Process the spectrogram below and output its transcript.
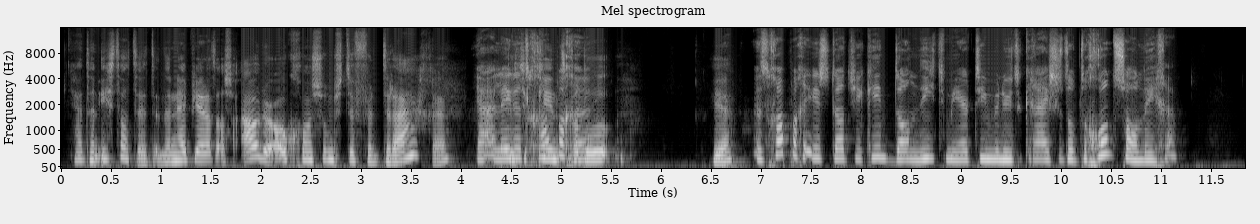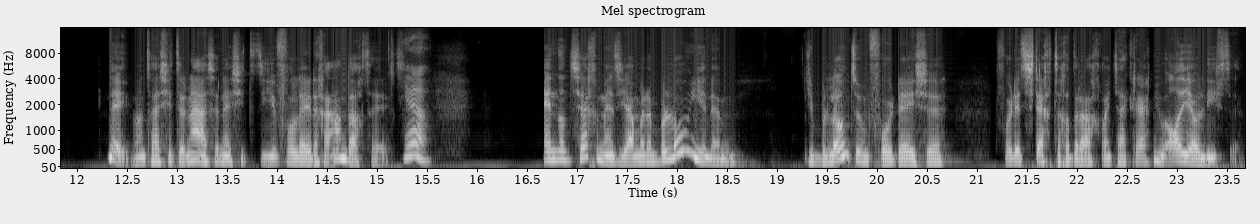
ja, dan is dat het. En dan heb jij dat als ouder ook gewoon soms te verdragen. Ja, alleen dat het grappige, wat- Ja? het grappige is dat je kind dan niet meer tien minuten krijsend op de grond zal liggen. Nee, want hij zit ernaast en hij ziet dat hij je volledige aandacht heeft. Ja, En dan zeggen mensen, ja, maar dan beloon je hem. Je beloont hem voor, deze, voor dit slechte gedrag, want hij krijgt nu al jouw liefde.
